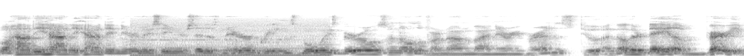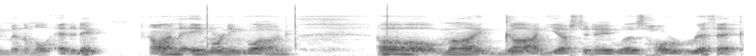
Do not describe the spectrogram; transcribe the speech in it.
Well, howdy, howdy, howdy, nearly senior citizen here. Greetings, boys, girls, and all of our non binary friends, to another day of very minimal editing on a morning vlog. Oh my god, yesterday was horrific.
